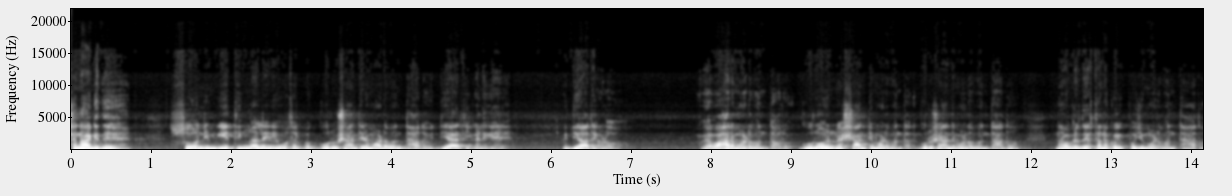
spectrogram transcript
ಚೆನ್ನಾಗಿದೆ. ಸೊ ನಿಮ್ಗೆ ಈ ತಿಂಗಳಲ್ಲಿ ನೀವು ಸ್ವಲ್ಪ ಗುರು ಶಾಂತಿನ ಮಾಡುವಂತಹದು ವಿದ್ಯಾರ್ಥಿಗಳಿಗೆ ವಿದ್ಯಾರ್ಥಿಗಳು ವ್ಯವಹಾರ ಮಾಡುವಂಥವ್ರು, ಗುರುವನ್ನು ಶಾಂತಿ ಮಾಡುವಂಥದ್ದು, ಗುರು ಶಾಂತಿ ಮಾಡುವಂತಹದ್ದು, ನವಗ್ರಹ ದೇವಸ್ಥಾನಕ್ಕೆ ಹೋಗಿ ಪೂಜೆ ಮಾಡುವಂತಹದ್ದು.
